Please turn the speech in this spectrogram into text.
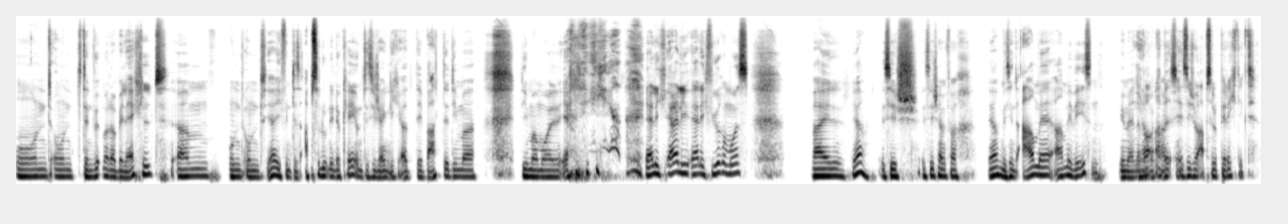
Und, und dann wird man da belächelt. Ähm, und, und ja, ich finde das absolut nicht okay. Und das ist eigentlich eine Debatte, die man, die man mal ehrlich, ehrlich, ehrlich, ehrlich führen muss. Weil, ja, es ist, es ist einfach, ja, wir sind arme, arme Wesen, wie Männer, Ja, wir aber es ist schon absolut berechtigt.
